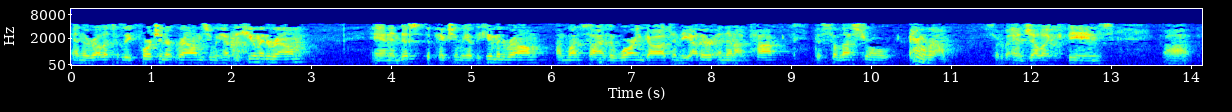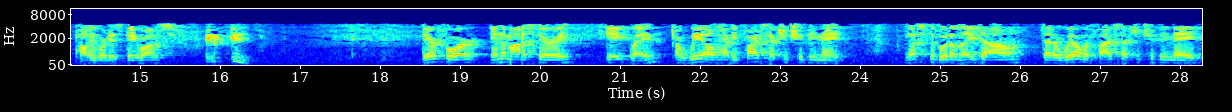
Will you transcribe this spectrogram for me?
And the relatively fortunate realms, we have the human realm. And in this depiction, we have the human realm on one side, the warring gods on the other, and then on top, the celestial realm, sort of angelic beings. Uh, Pali word is devas. Therefore, in the monastery gateway, a wheel having five sections should be made. Thus the Buddha laid down that a wheel with five sections should be made,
